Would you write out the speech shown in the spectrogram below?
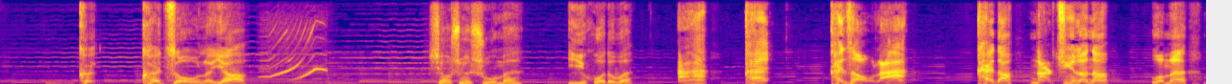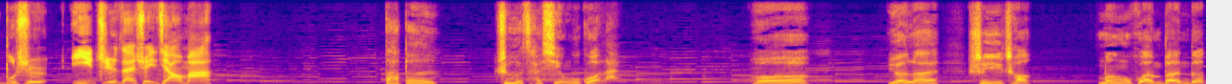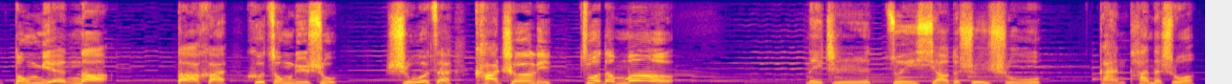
开走了呀。”小睡鼠们疑惑地问：“啊，开开走了？开到哪儿去了呢？我们不是一直在睡觉吗？”大奔这才醒悟过来，啊，原来是一场梦幻般的冬眠呐！大海和棕榈树，是我在卡车里做的梦。那只最小的睡鼠感叹地说：“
